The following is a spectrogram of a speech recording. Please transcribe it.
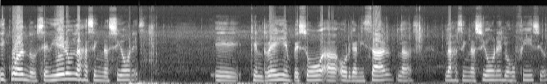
Y cuando se dieron las asignaciones, eh, que el rey empezó a organizar las, las asignaciones, los oficios,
